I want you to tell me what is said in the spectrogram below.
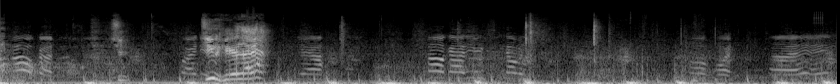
Oh god. Do you hear that? Yeah. Oh god, he's coming. Oh boy. Uh,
